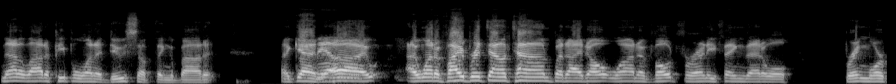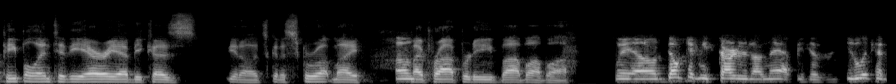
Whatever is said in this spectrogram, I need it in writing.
not a lot of people want to do something about it. Again, Well- uh, I, I want a vibrant downtown, but I don't want to vote for anything that will bring more people into the area because, you know, it's going to screw up my, Oh, my property, blah, blah, blah. well, don't get me started on that because you look at.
